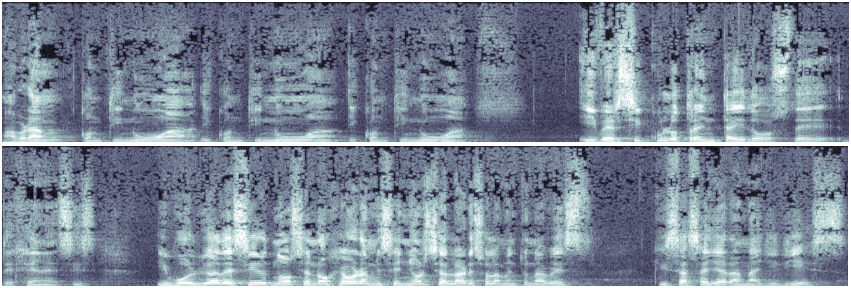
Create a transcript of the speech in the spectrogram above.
Abraham continúa y continúa y continúa. Y versículo 32 de, de Génesis, y volvió a decir, no se enoje ahora mi Señor si hablare solamente una vez quizás hallarán allí diez.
